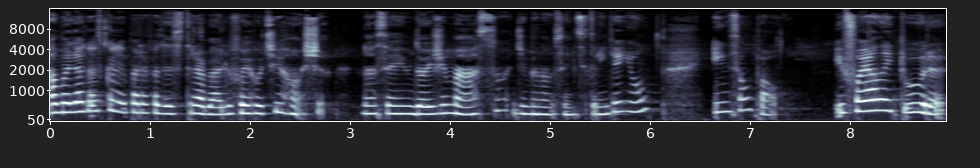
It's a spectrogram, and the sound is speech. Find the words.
A mulher que eu escolhi para fazer esse trabalho foi Ruth Rocha. Nasceu em 2 de março de 1931 em São Paulo. E foi a leitura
